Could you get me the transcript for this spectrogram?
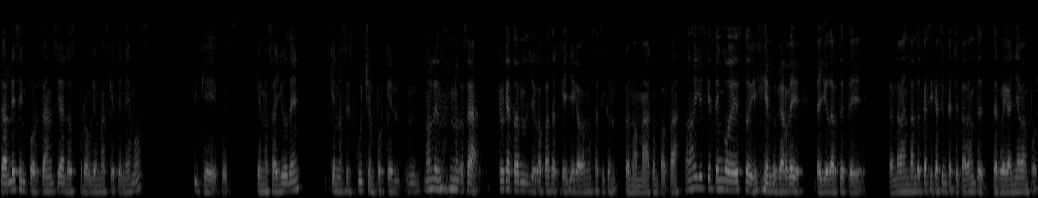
darle esa importancia a los problemas que tenemos y que pues que nos ayuden, que nos escuchen, porque no les, no, o sea, creo que a todos nos llegó a pasar que llegábamos así con, con mamá, con papá, ay, es que tengo esto y en lugar de, de ayudarte te, te andaban dando casi casi un cachetadón, te, te regañaban por,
